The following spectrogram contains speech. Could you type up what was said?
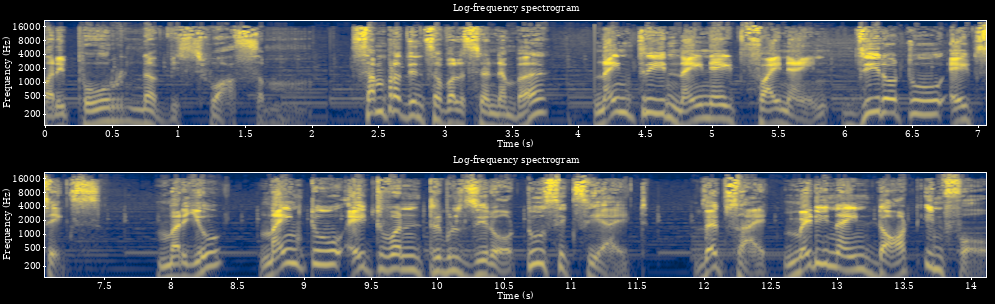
పరిపూర్ణ విశ్వాసం. సంప్రదించవలసిన number nine three nine eight five nine zero two eight six మరియు nine two eight one triple zero two six eight. Website medinine dot info.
